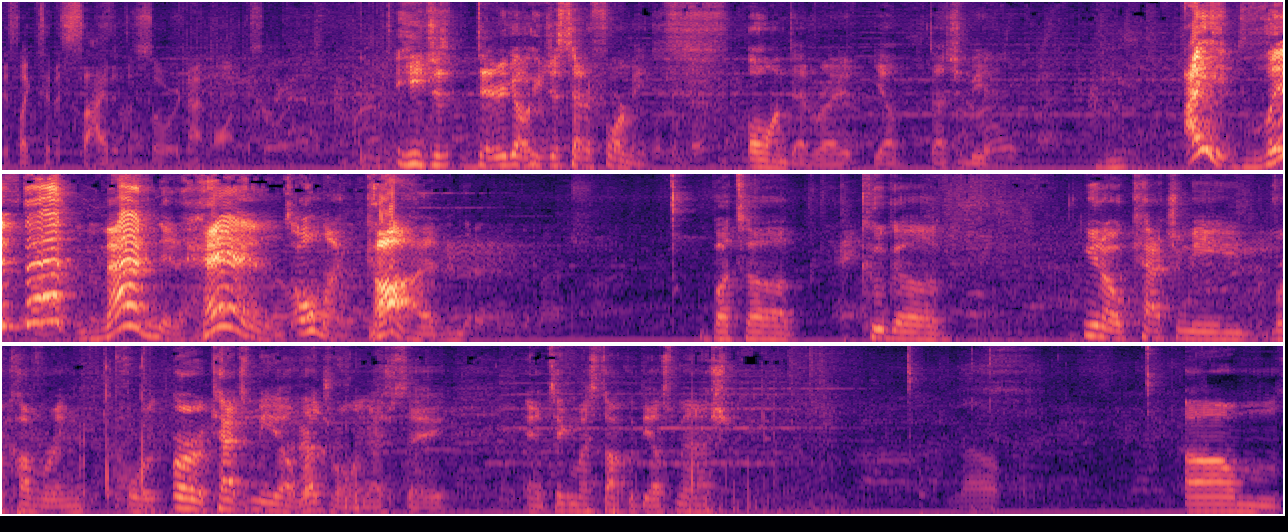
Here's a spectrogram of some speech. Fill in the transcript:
It's like to the side of the sword, not on the sword. He just there you go. He just said it for me. Oh, I'm dead, right? Yep, that should be it. I live that magnet hands. Oh my god. Could have ended the match. But uh, Kuga, you know, catching me recovering poor, or catching me uh, ledge rolling, I should say, and taking my stock with the up smash. No. Um,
